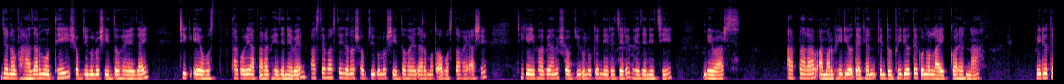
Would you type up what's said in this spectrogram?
যেন ভাজার মধ্যেই সবজিগুলো সিদ্ধ হয়ে যায়। ঠিক এই অবস্থা করে আপনারা ভেজে নেবেন। ভাজতে ভাজতে যেন সবজিগুলো সিদ্ধ হয়ে যাওয়ার মতো অবস্থা হয়ে আসে। ঠিক এইভাবে আমি সবজিগুলোকে নেড়ে চেড়ে ভেজে নিচ্ছি। ভিওয়ার্স আপনারা আমার ভিডিও দেখেন কিন্তু ভিডিওতে কোনো লাইক করেন না। ভিডিওতে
